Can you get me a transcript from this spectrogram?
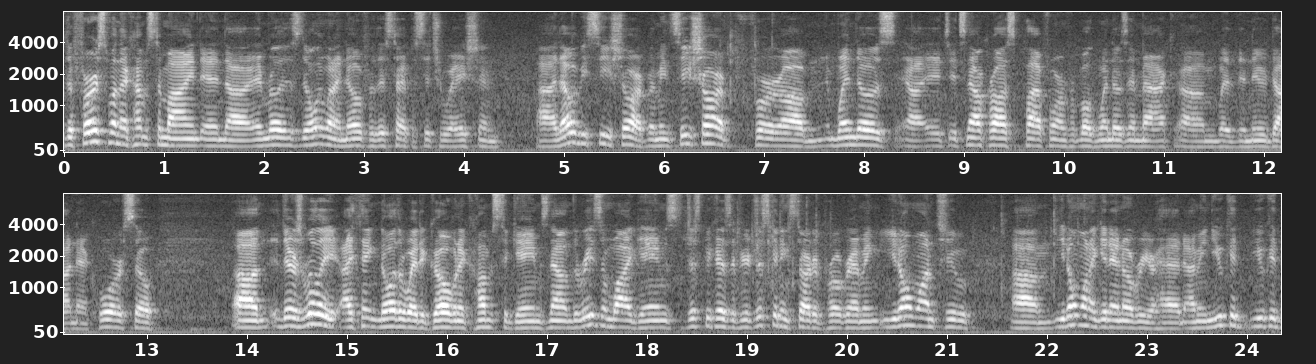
the first one that comes to mind, and uh, and really this is the only one I know for this type of situation, uh, that would be C Sharp. I mean, C Sharp for um, Windows, uh, it, it's now cross-platform for both Windows and Mac um, with the new .NET Core. So um, there's really, I think, no other way to go when it comes to games. Now, the reason why games, just because if you're just getting started programming, you don't want to, um, you don't want to get in over your head. I mean, you could, you could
